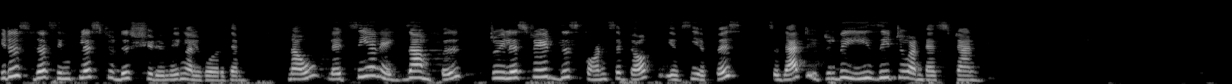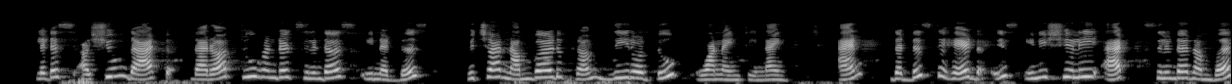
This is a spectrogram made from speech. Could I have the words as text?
It is the simplest disk scheduling algorithm. Now let's see an example to illustrate this concept of FCFS so that it will be easy to understand. Let us assume that there are 200 cylinders in a disk which are numbered from 0 to 199 and the disk head is initially at cylinder number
